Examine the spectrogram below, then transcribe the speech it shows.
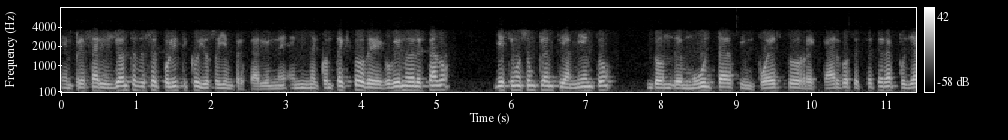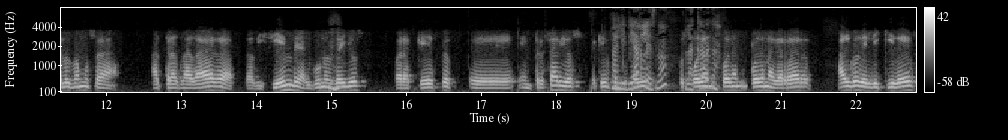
empresarios. Yo antes de ser político, yo soy empresario. En, el contexto de gobierno del Estado, ya hicimos un planteamiento donde multas, impuestos, recargos, etcétera, pues ya los vamos a, trasladar hasta diciembre, algunos de ellos, para que estos eh, empresarios, pequeños aliviarles, ¿no? Pues puedan, puedan, puedan agarrar algo de liquidez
